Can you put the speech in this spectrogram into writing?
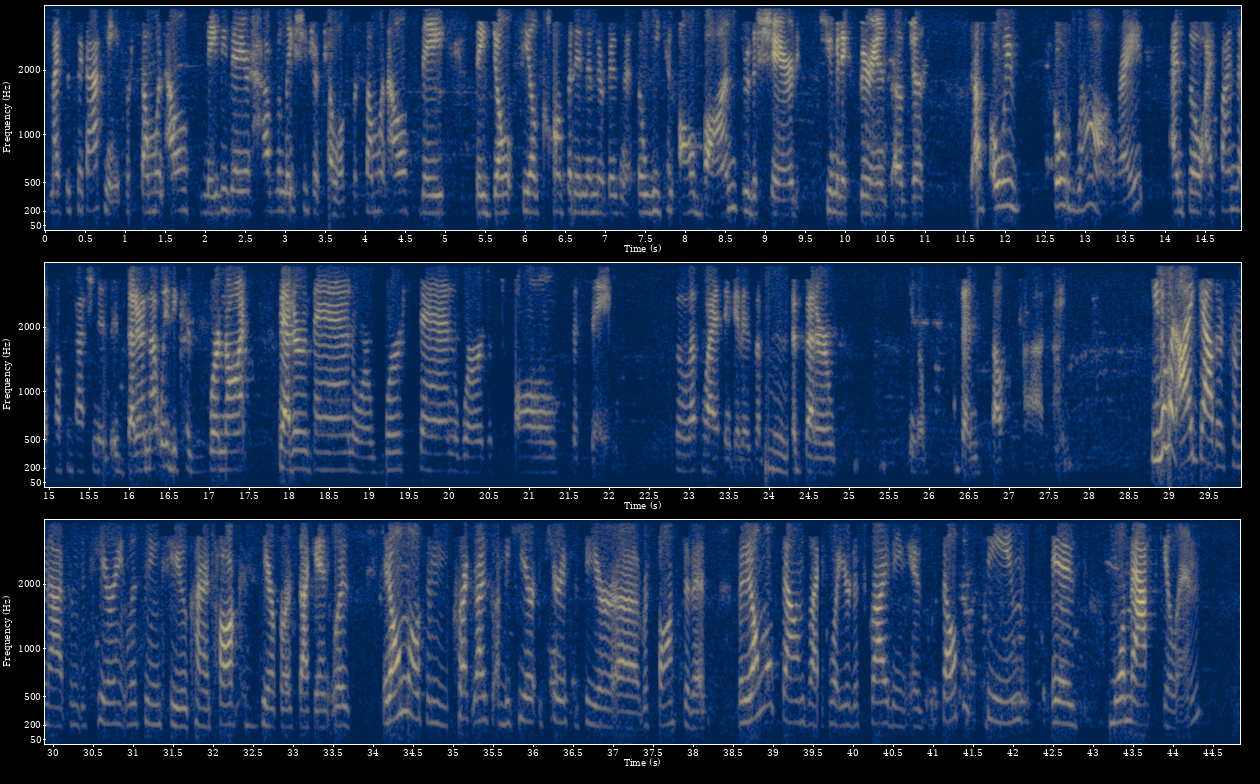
my cystic acne. For someone else, maybe they have relationship troubles. For someone else, they they don't feel confident in their business. So we can all bond through the shared human experience of just stuff always goes wrong, right? And so I find that self-compassion is, is better in that way because we're not better than or worse than. We're just all the same. So that's why I think it is a, mm. a better, you know, than. Uh, you know what I gathered from that, from just hearing, listening to you kind of talk here for a second, was it almost, and correct, I'd be here, curious to see your uh, response to this, but it almost sounds like what you're describing is self-esteem is more masculine.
